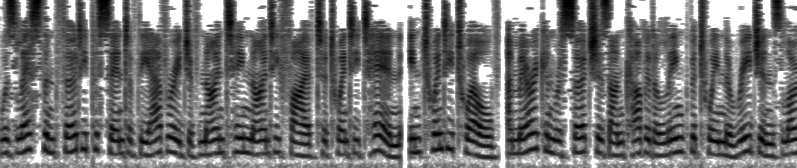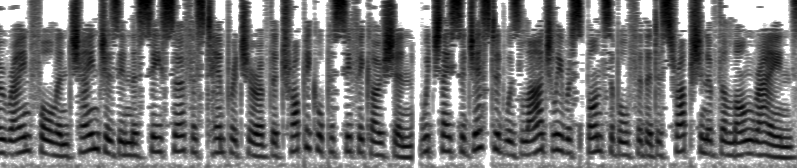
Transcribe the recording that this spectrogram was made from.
was less than 30% of the average of 1995 to 2010. In 2012, American researchers uncovered a link between the region's low rainfall and changes in the sea surface temperature of the tropical Pacific Ocean, which they suggested was largely responsible for the disruption of the long rains.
